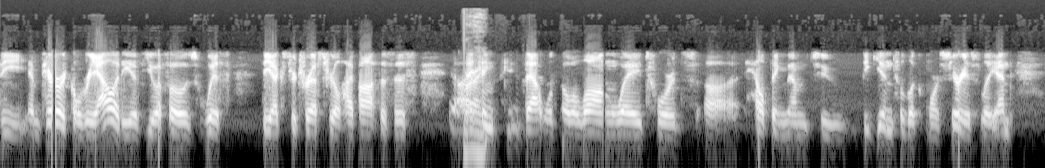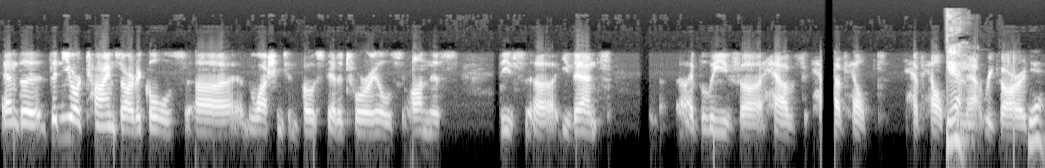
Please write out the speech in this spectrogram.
the empirical reality of UFOs with the extraterrestrial hypothesis, right. I think that will go a long way towards uh, helping them to begin to look more seriously. And and the, the New York Times articles, uh, the Washington Post editorials on this these uh, events, I believe, uh, have have helped have helped yeah. in that regard. Yeah.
